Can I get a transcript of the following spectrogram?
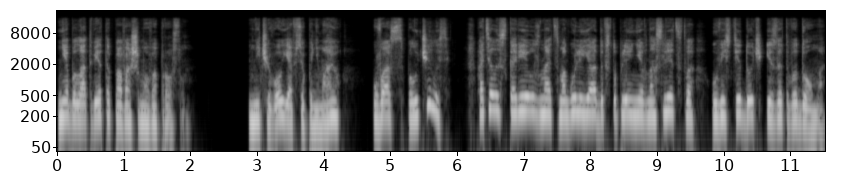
не было ответа по вашему вопросу». «Ничего, я все понимаю. У вас получилось? Хотелось скорее узнать, смогу ли я до вступления в наследство увести дочь из этого дома,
